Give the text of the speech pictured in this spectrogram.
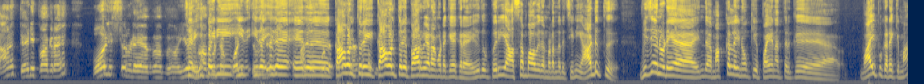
நானும் தேடி பாக்குறேன் போலீஸனுடைய காவல்துறை காவல்துறை பார்வையாக நான் கூட கேட்குறேன். இது பெரிய அசம்பாவிதம் நடந்துருச்சு. நீ அடுத்து விஜயனுடைய இந்த மக்களை நோக்கி பயணத்திற்கு வாய்ப்பு கிடைக்குமா?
